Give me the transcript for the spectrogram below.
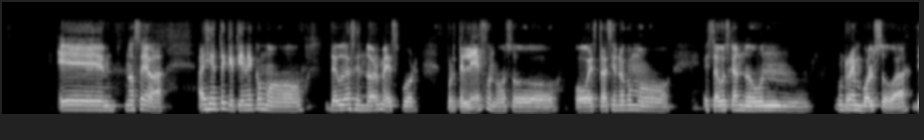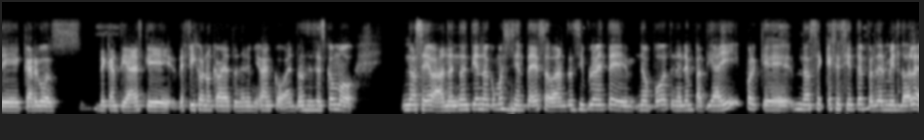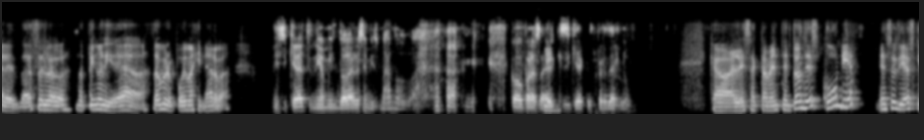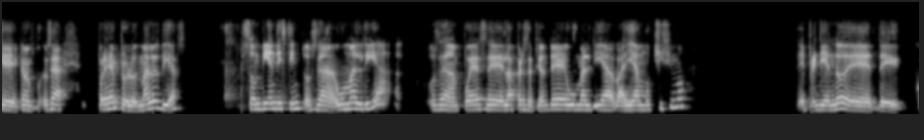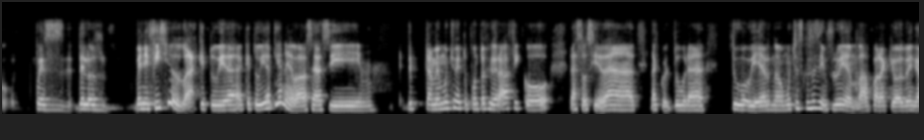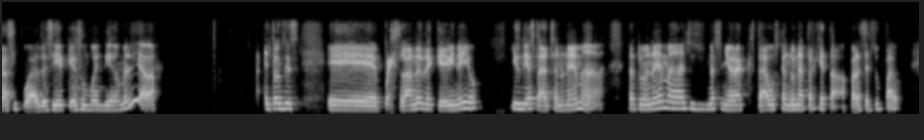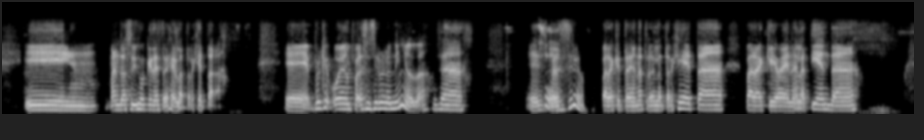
no sé, va hay gente que tiene como deudas enormes por, por teléfonos o, o está haciendo como, está buscando un, un reembolso de cargos de cantidades que de fijo nunca voy a tener en mi banco. Entonces es como, no sé, ¿va? No, no, entiendo cómo se siente eso. ¿va? Entonces simplemente no puedo tener empatía ahí porque no sé qué se siente perder mil dólares. Solo no tengo ni idea. Solo me lo puedo imaginar. ¿va? Ni siquiera tenía mil dólares en mis manos, como para saber que siquiera que es perderlo. Cabal, exactamente. Entonces, un día, esos días que, o sea, por ejemplo, los malos días son bien distintos. O sea, un mal día, o sea, puede ser, la percepción de un mal día varía muchísimo dependiendo de, de pues, de los beneficios que tu vida que tu vida tiene. O sea, si también mucho de tu punto geográfico, la sociedad, la cultura, tu gobierno, muchas cosas influyen. Para que vos vengas y puedas decir que es un buen día o un mal día. Entonces, eh, pues la onda de que vine yo y un día estaba echando una llamada, estaba una llamada, entonces una señora que estaba buscando una tarjeta para hacer su pago y mandó a su hijo que le trajera la tarjeta. Eh, porque, bueno, para eso sirven los niños, ¿va? O sea, es para, serio, para que te vayan a traer la tarjeta, para que vayan a la tienda.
